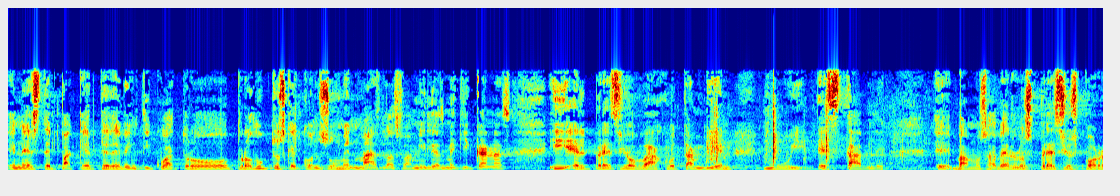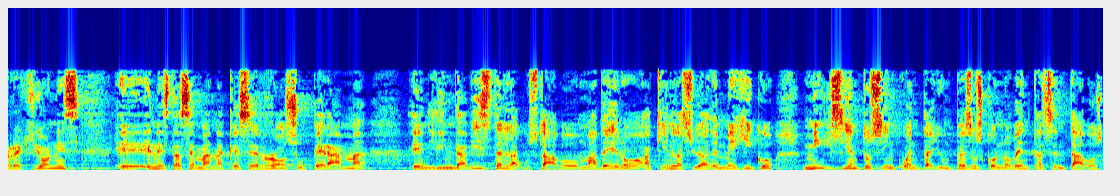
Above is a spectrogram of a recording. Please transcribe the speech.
en este paquete de 24 productos que consumen más las familias mexicanas y el precio bajo también muy estable. Eh, vamos a ver los precios por regiones. Eh, en esta semana que cerró, Superama en Lindavista, en la Gustavo Madero, aquí en la Ciudad de México, 1.151 pesos con 90 centavos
